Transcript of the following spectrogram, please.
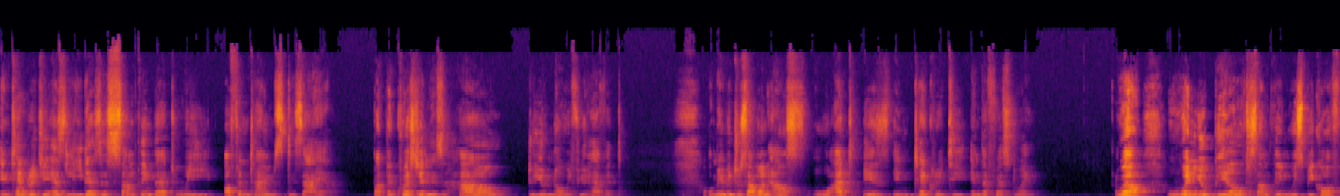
Integrity as leaders is something that we oftentimes desire. But the question is, how do you know if you have it? Or maybe to someone else, what is integrity in the first way? Well, when you build something, we speak of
